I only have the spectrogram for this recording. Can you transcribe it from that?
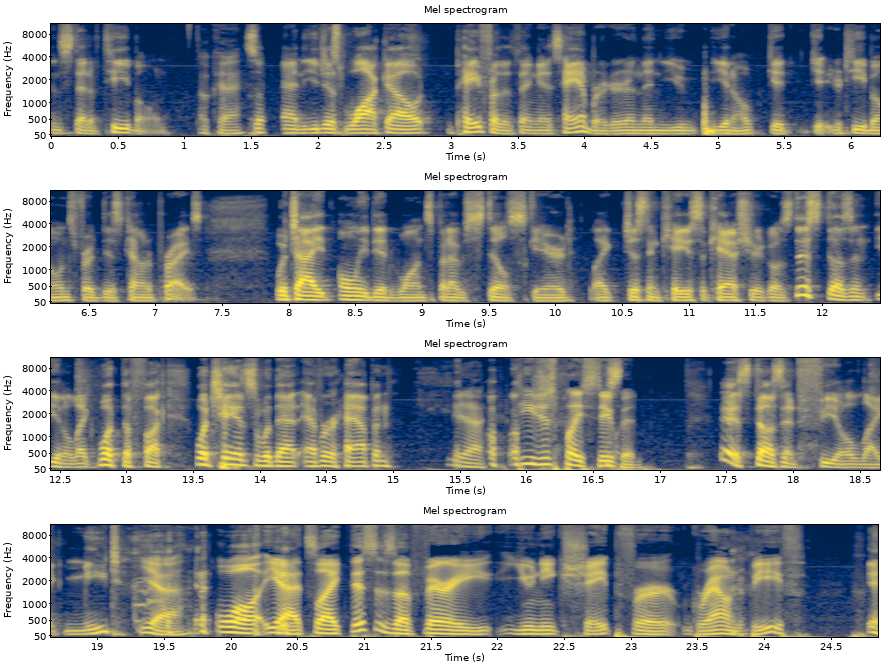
instead of T-bone. Okay. So and you just walk out, pay for the thing as hamburger, and then you you know get get your T-bones for a discounted price, which I only did once, but I was still scared, like just in case the cashier goes, this doesn't, you know, like what the fuck? What chance would that ever happen? Yeah. Do you just play stupid? This doesn't feel like meat. Yeah. Well, yeah, it's like this is a very unique shape for ground beef Yeah,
